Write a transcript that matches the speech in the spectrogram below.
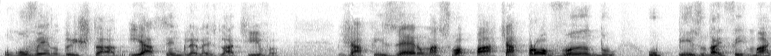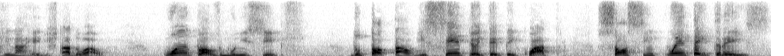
O governo do Estado e a Assembleia Legislativa já fizeram a sua parte aprovando o piso da enfermagem na rede estadual. Quanto aos municípios, do total de 184, só 53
